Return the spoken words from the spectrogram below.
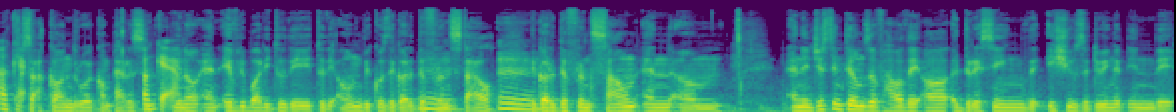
Okay. So I can't draw a comparison. Okay. You know, and everybody to their to their own because they got a Mm. different style, they got a different sound, and um, and then just in terms of how they are addressing the issues, they're doing it in their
